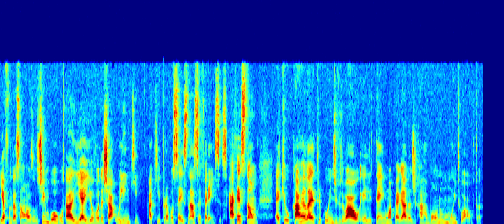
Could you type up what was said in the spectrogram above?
e a Fundação Rosa Luxemburgo. Uh, e aí eu vou deixar o link aqui para vocês nas referências. A questão é que o carro elétrico individual ele tem uma pegada de carbono muito alta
